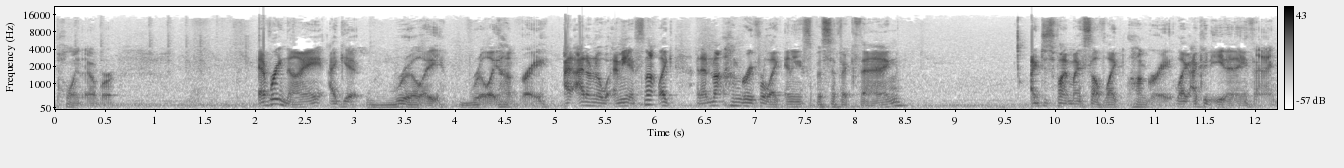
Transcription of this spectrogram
pulling over. Every night I get really, really hungry. I, I don't know, I mean, it's not like, and I'm not hungry for like any specific thing. I just find myself like hungry. Like I could eat anything.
